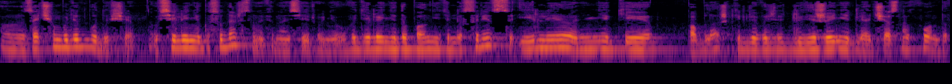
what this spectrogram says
Зачем будет будущее? Усиление государственного финансирования, выделение дополнительных средств или некие поблажки для движения для частных фондов?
